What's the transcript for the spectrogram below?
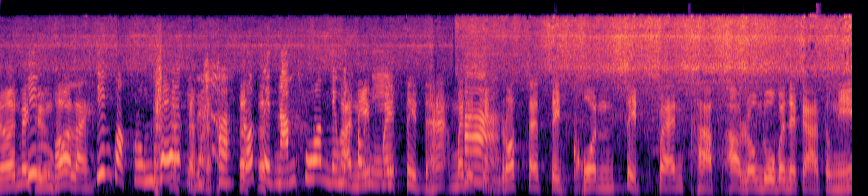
เดินไม่ถึงเพราะอะไร ยิ่งกว่ากรุงเทพอีกนะคะรถติดน้ำท่วมยังไม่อันเท่านี้นี้ ไม่ติดฮะ ไม่ได้ค่ะติดรถแต่ติดคนติดแฟนคลับเอาลองดูบรรยากาศตรงนี้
